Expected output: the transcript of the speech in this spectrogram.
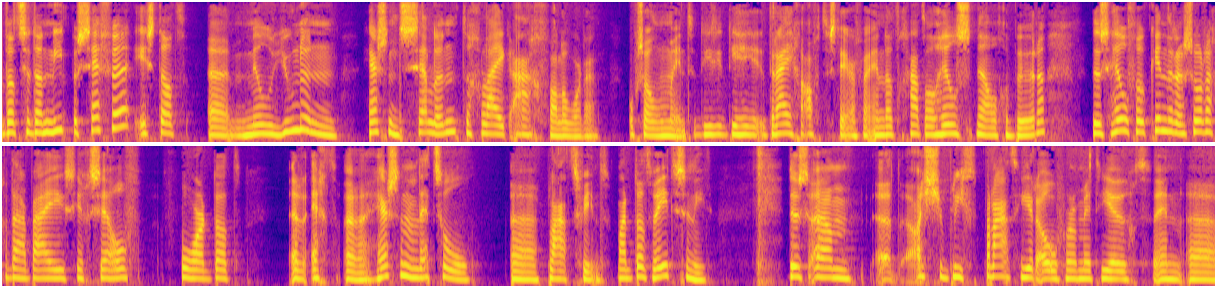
wat ze dan niet beseffen is dat eh, miljoenen hersencellen tegelijk aangevallen worden op zo'n moment. Die, die dreigen af te sterven en dat gaat al heel snel gebeuren. Dus heel veel kinderen zorgen daarbij zichzelf voor dat er echt eh, hersenletsel eh, plaatsvindt. Maar dat weten ze niet. Dus ehm, eh, alsjeblieft praat hierover met de jeugd. En eh,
